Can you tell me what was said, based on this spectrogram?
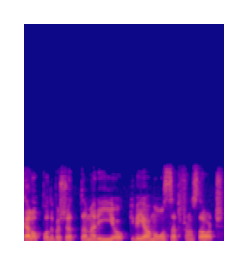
galopp både på Kötta Marie och Via Mozart från start.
